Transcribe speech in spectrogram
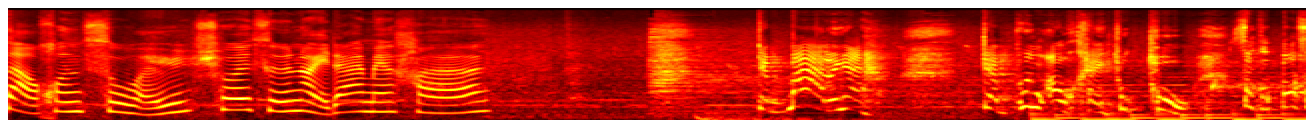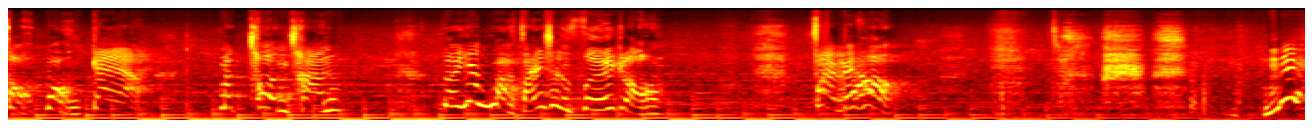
สาวคนสวยช่วยซื้อหน่อยได้ไหมคะเก็บบ้าเลยไง แกเพิ่งเอาเค้กถูกๆสกปรกสกปรกของแกอะมาชนฉัน แล้วยังหวังจะให้ฉันซื้ออีกเหรอ ฝ่ายไปเถอะรีบ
